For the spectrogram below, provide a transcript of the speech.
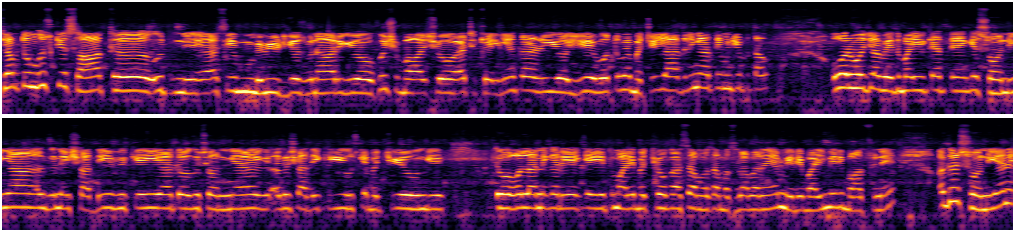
जब तुम उसके साथ ऐसी वीडियोस बना रही हो खुशबाश हो अटखेलियाँ कर रही हो, ये वो, तुम्हें बच्चे याद नहीं आते मुझे बताओ? और वो जावेद भाई कहते हैं कि सोनिया ने शादी भी की है तो अगर सोनिया, अगर शादी की उसके बच्चे होंगे तो अल्लाह ने करे कि ये तुम्हारे बच्चों का सा मसा मसला बन रहा है, मेरे भाई मेरी बात सुने। अगर सोनिया ने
